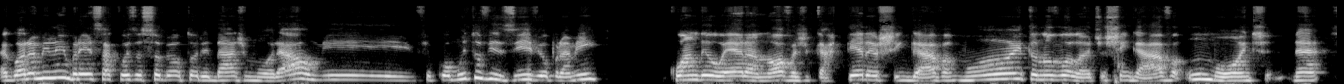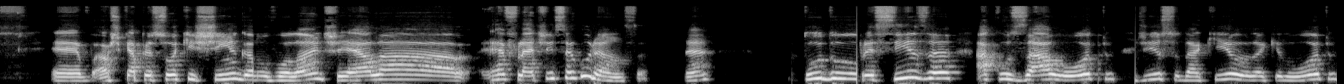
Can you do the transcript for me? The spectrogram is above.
agora eu me lembrei essa coisa sobre autoridade moral, me ficou muito visível para mim. Quando eu era nova de carteira, eu xingava muito no volante, eu xingava um monte, né? É, acho que a pessoa que xinga no volante, ela reflete insegurança, né? Tudo precisa acusar o outro disso, daquilo, daquilo outro.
